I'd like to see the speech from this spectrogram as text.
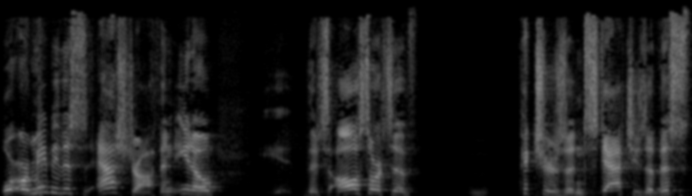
or or maybe this is Ashtaroth, and you know, there's all sorts of pictures and statues of this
